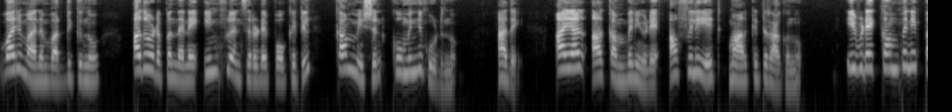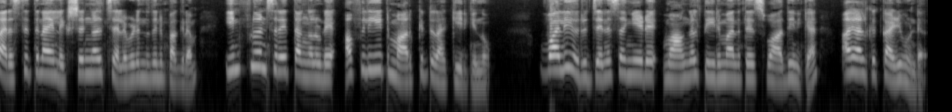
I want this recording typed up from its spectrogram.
വരുമാനം വർദ്ധിക്കുന്നു. അതോടൊപ്പം തന്നെ ഇൻഫ്ലുവൻസറുടെ പോക്കറ്റിൽ കമ്മീഷൻ കുമിഞ്ഞുകൂടുന്നു. അതെ അയാൾ ആ കമ്പനിയുടെ അഫിലിയേറ്റ് മാർക്കറ്ററാകുന്നു. ഇവിടെ കമ്പനി പരസ്യത്തിനായി ലക്ഷ്യങ്ങൾ ചെലവിടുന്നതിനു പകരം ഇൻഫ്ലുവൻസറെ തങ്ങളുടെ അഫിലിയേറ്റ് മാർക്കറ്ററാക്കിയിരിക്കുന്നു. വലിയൊരു ജനസംഖ്യയുടെ വാങ്ങൽ തീരുമാനത്തെ സ്വാധീനിക്കാൻ അയാൾക്ക് കഴിവുണ്ട്.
